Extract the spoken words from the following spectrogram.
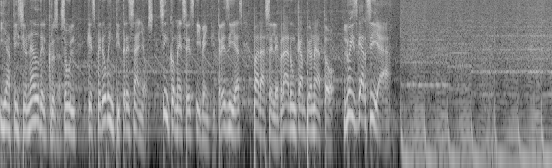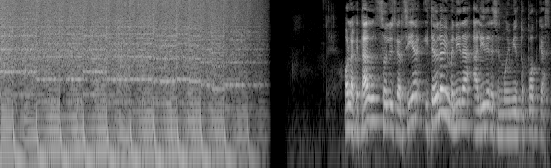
y aficionado del Cruz Azul que esperó 23 años, 5 meses y 23 días para celebrar un campeonato. Luis García. Hola, ¿qué tal? Soy Luis García y te doy la bienvenida a Líderes en Movimiento Podcast.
